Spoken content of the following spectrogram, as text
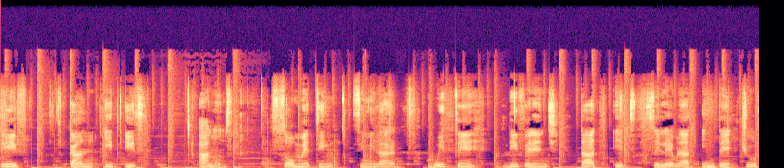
If can it is almonds, so making similar with the difference that it's celebrated in the church.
